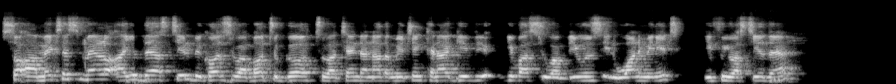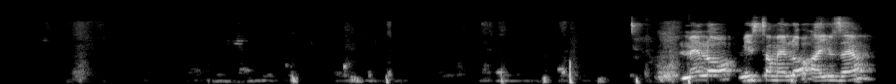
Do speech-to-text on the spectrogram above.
So, uh, Maxence Melo, are you there still? Because you are about to go to attend another meeting. Can I give you give us your views in one minute if you are still there? Melo, Mr. Melo, are you there?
